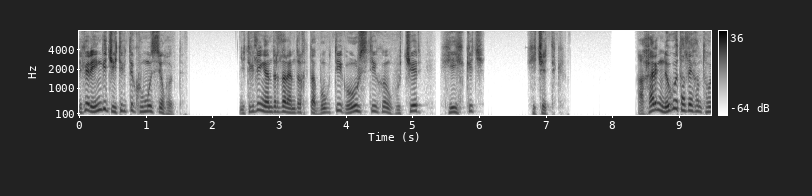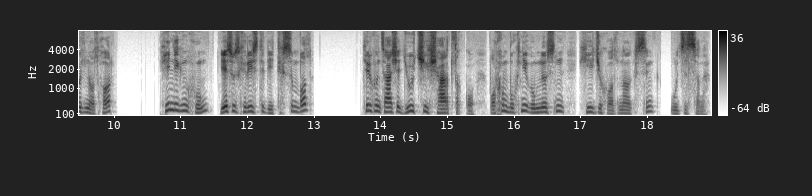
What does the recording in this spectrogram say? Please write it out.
Тэгэхээр ингэж итгэдэг хүмүүсийн хувьд итгэлийн амьдралаар амьдрахдаа бүгдийг өөрсдийнхөө хүчээр хийх гэж хичээдэг. Харин нөгөө талынхын туйл нь болохоор хин нэгэн хүн Есүс Христэд итгэсэн бол тэр хүн цаашид юу ч хийх шаардлагагүй. Бурхан бүхнийг өмнөөс нь хийж өгөх болно гэсэн үзэл санаа.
